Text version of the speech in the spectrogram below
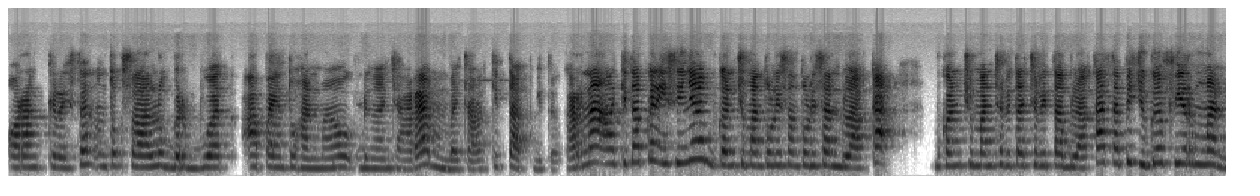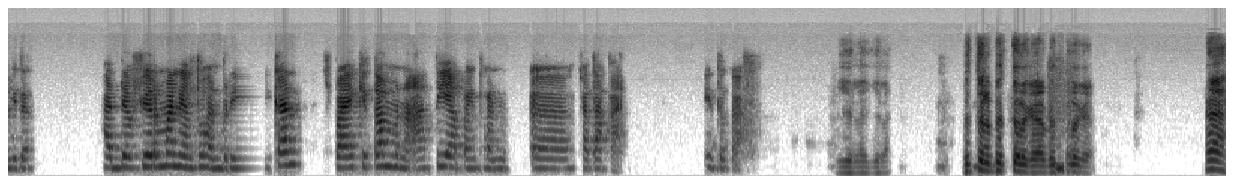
orang Kristen untuk selalu berbuat apa yang Tuhan mau dengan cara membaca Alkitab gitu. Karena Alkitab kan isinya bukan cuma tulisan-tulisan belaka, bukan cuma cerita-cerita belaka, tapi juga firman gitu. Ada firman yang Tuhan berikan supaya kita menaati apa yang Tuhan uh, katakan. Itu kak. Gila gila. Betul betul kak, betul kak. Nah,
